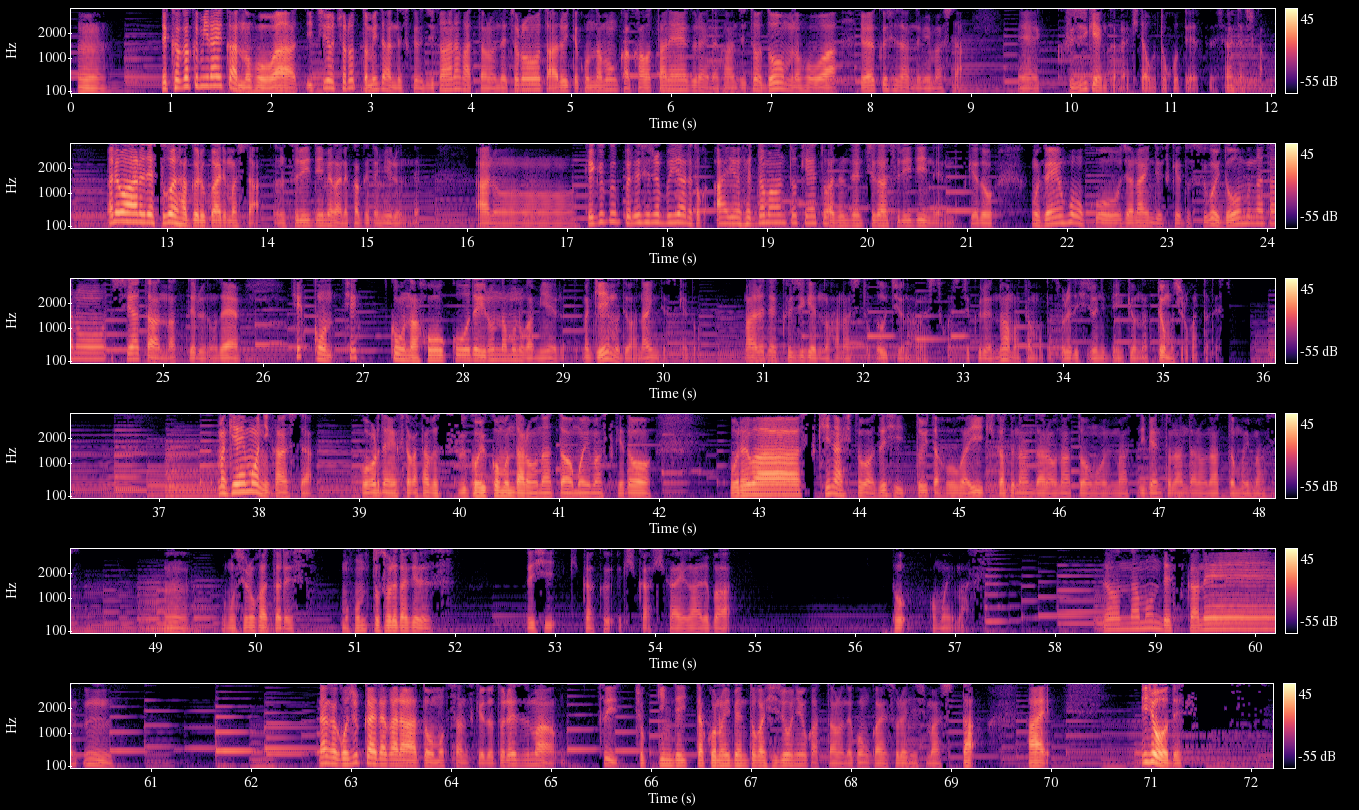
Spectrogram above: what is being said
うん。で、科学未来館の方は、一応ちょろっと見たんですけど、時間がなかったので、ちょろっと歩いてこんなもんか変わったね、ぐらいな感じと、ドームの方は予約してたんで見ました。えー、9次元から来た男ってやつでしたね、確か。あれはあれですごい迫力ありました。3D メガネかけてみるんで。あのー、結局、プレイステーション VR とか、ああいうヘッドマウント系とは全然違う 3D なんですけど、もう全方向じゃないんですけど、すごいドーム型のシアターになってるので、結構、結構な方向でいろんなものが見える。まあ、ゲームではないんですけど、まあ、あれで9次元の話とか宇宙の話とかしてくれるのはまたまたそれで非常に勉強になって面白かったです。まあ、ゲームオンに関しては、ゴールデンウィークとか多分すごい混むんだろうなとは思いますけど、これは好きな人はぜひ行っといた方がいい企画なんだろうなと思います。イベントなんだろうなと思います。うん。面白かったです。もうほんとそれだけです。ぜひ企画、企画、機会があれば、思います。どんなもんですかね？うん。なんか50回だからと思ってたんですけど、とりあえずまあ、つい直近で行ったこのイベントが非常に良かったので、今回それにしました。はい。以上です。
